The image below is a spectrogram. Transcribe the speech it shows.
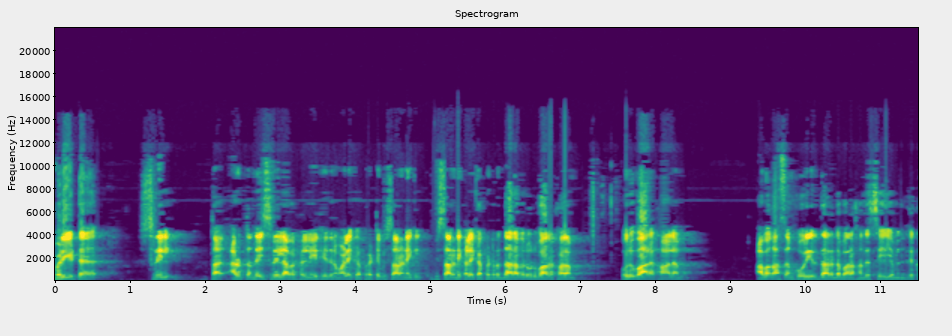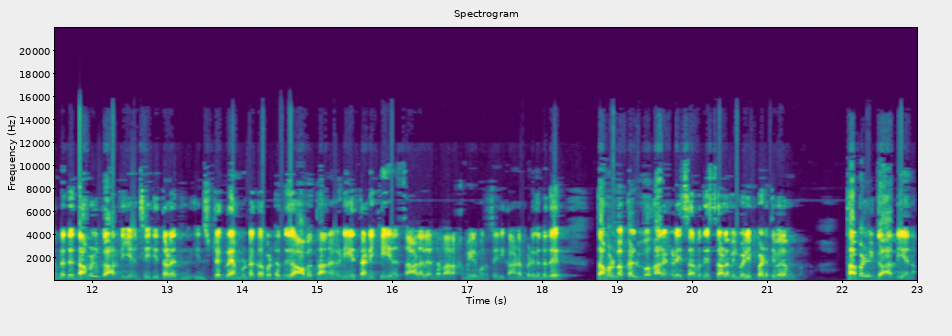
வெளியிட்ட ஸ்ரில் அருட்தந்தை ஸ்ரில் அவர்கள் நேற்றைய தினம் அழைக்கப்பட்டு விசாரணைக்கு விசாரணைக்கு அழைக்கப்பட்டிருந்தார். அவர் ஒரு வார காலம் ஒரு வார காலம் அவகாசம் கோரியிருந்தார் என்றவாறாக அந்த செய்தி அமைந்திருக்கின்றது. தமிழ் கார்டியன் செய்தித்தளத்தின் இன்ஸ்டாகிராம் முடக்கப்பட்டது ஆபத்தான இணைய தணிக்கை என சாடல் என்றவாறாக மேலும் ஒரு செய்தி காணப்படுகின்றது. தமிழ் மக்கள் விவகாரங்களை சர்வதேச அளவில் வெளிப்படுத்தி வரும் தமிழ் கார்டியன்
